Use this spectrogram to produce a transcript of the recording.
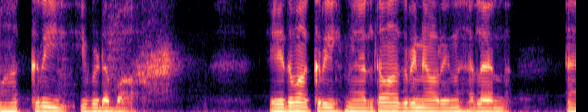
മാക്രി ഇവിടെ ബാ. ഏത് മാക്രി? മേലത്തെ മാക്രിനെ പറയുന്നത് അല്ല? എന്താ ഏ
